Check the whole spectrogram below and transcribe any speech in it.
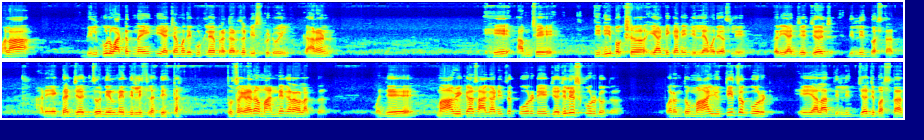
मला बिलकुल वाटत नाही की याच्यामध्ये कुठल्याही प्रकारचं डिस्प्यूट होईल. कारण हे आमचे तिन्ही पक्ष या ठिकाणी जिल्ह्यामध्ये असले तरी यांचे जज दिल्लीत बसतात. आणि एकदा जज जो निर्णय दिल्लीतला देतात तो सगळ्यांना मान्य करावं लागतं. म्हणजे महाविकास आघाडीचं कोर्ट हे जजलेस कोर्ट होतं परंतु महायुतीचं कोर्ट हे याला दिल्लीत जज बसतात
